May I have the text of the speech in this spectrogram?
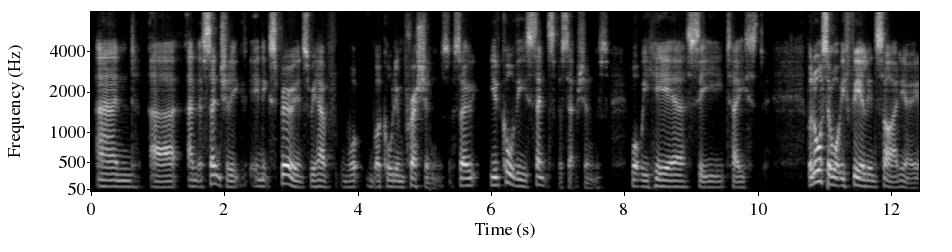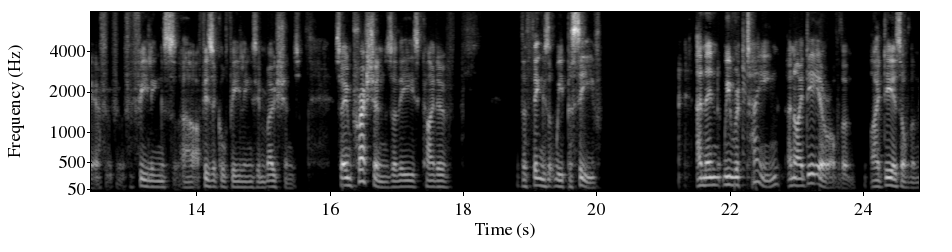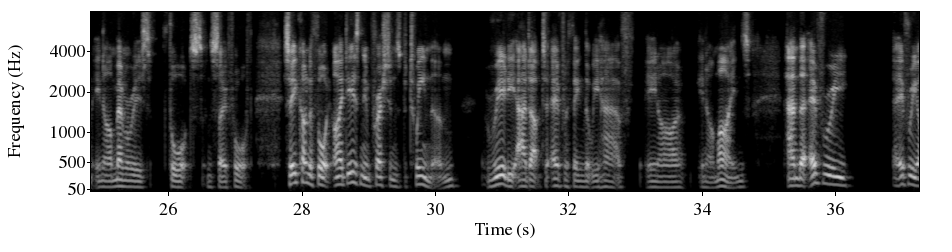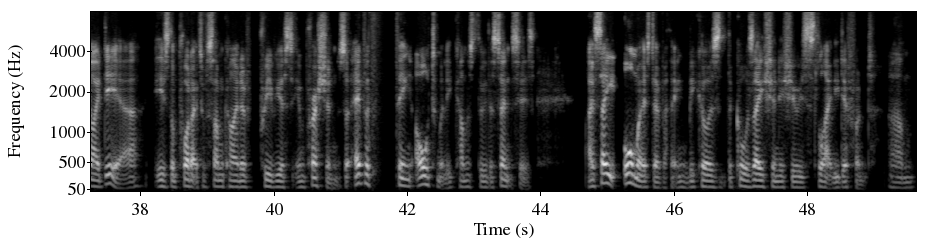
and uh, and essentially in experience we have what are called impressions. So you'd call these sense perceptions what we hear see taste but also what we feel inside you know feelings uh, physical feelings emotions. So impressions are these kind of the things that we perceive. And then we retain an idea of them ideas of them in our memories thoughts and so forth so he kind of thought ideas and impressions between them really add up to everything that we have in our in our minds and that every every idea is the product of some kind of previous impression so everything ultimately comes through the senses i say almost everything because the causation issue is slightly different um,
